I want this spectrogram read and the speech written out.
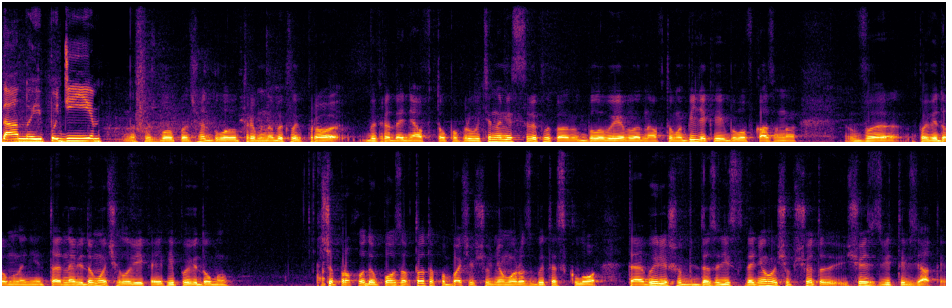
даної події. На службовий планшет було отримано виклик про викрадення авто. По прибутті на місце виклику було виявлено автомобіль, який було вказано в повідомленні, та невідомого чоловіка, який повідомив, що проходив повз авто та побачив, що в ньому розбите скло, та вирішив залізти до нього, щоб щось звідти взяти.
